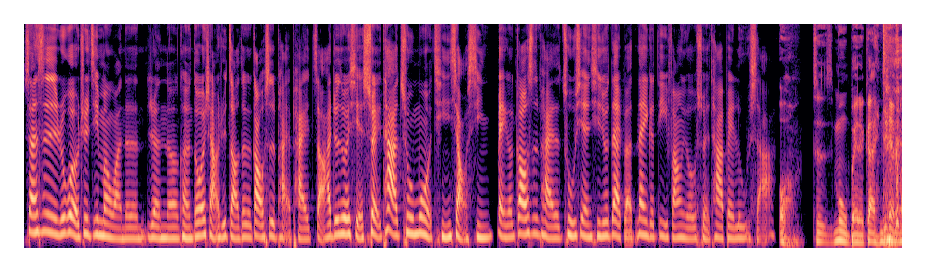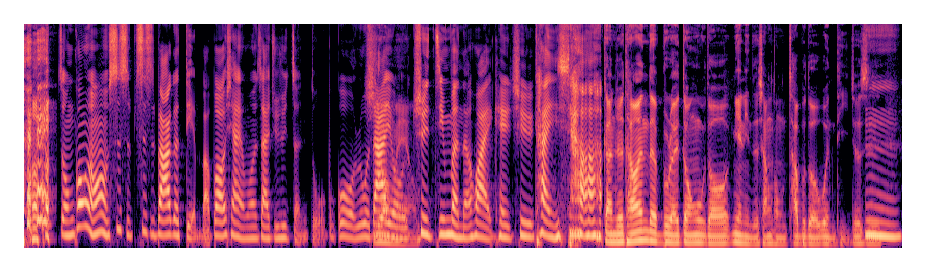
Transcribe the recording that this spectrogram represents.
算是如果有去金门玩的人呢，可能都会想要去找这个告示牌拍照。它就是会写“水獭出没，请小心”。每个告示牌的出现，其实就代表那个地方有水獭被路杀。哦，这是墓碑的概念吗？总共好像有四十四十八个点吧，不知道现在有没有再继续增多。不过如果大家有去金门的话，也可以去看一下。感觉台湾的哺乳类动物都面临着相同差不多的问题，就是。嗯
